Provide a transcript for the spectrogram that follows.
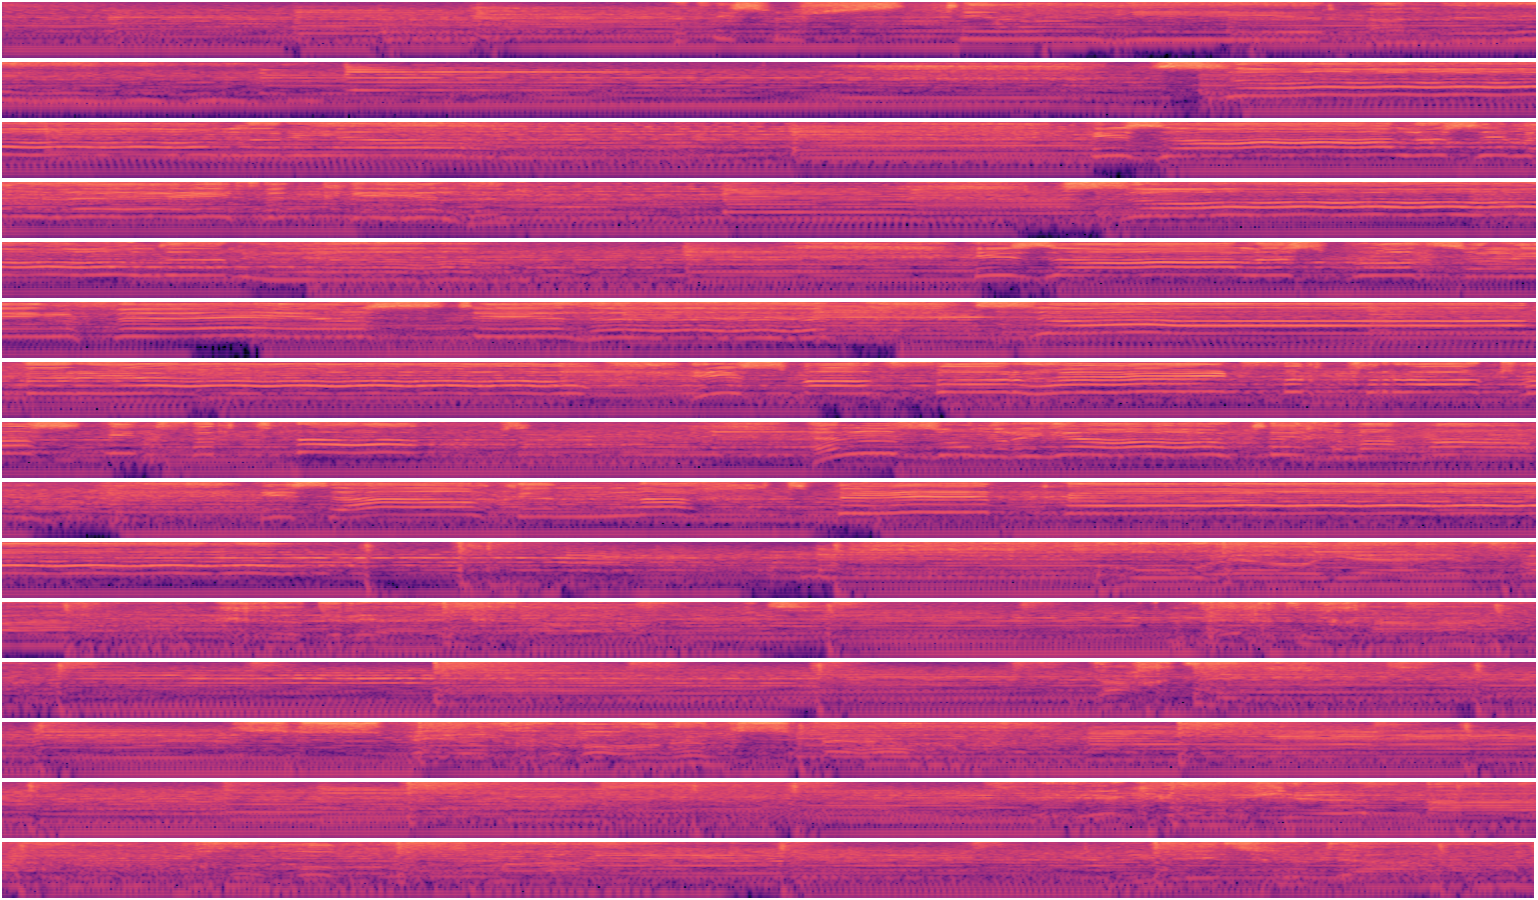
is zo stil hier alleen. Gewoon een spel. Ik heb je aangehoord, maar niets gedaan.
